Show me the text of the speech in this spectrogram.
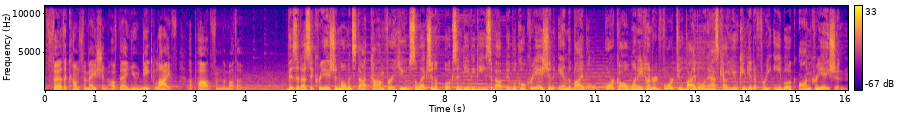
further confirmation of their unique life apart from the mother. Visit us at creationmoments.com for a huge selection of books and DVDs about biblical creation and the Bible. Or call 1 800 42 Bible and ask how you can get a free ebook on creation.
